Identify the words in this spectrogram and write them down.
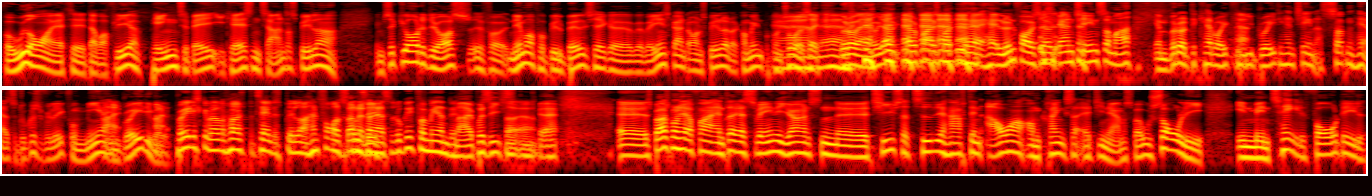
For udover at øh, der var flere penge tilbage i kassen til andre spillere, jamen så gjorde det det jo også for, nemmere for Bill Belichick, hver eneste gang der var en spiller, der kom ind på kontoret ja, og sagde, ja. ved du hvad, jeg, jeg vil faktisk godt lige have, have løn for, så jeg vil gerne tjene så meget. Jamen ved du det kan du ikke, fordi ja. Brady han tjener sådan her, så du kan selvfølgelig ikke få mere nej, end Brady. Vel? Nej, Brady skal være vores højst betalte spiller, og han får altså så du kan ikke få mere end det. Nej, præcis. Så, ja. Ja. Uh, spørgsmål her fra Andreas Svane Jørgensen. Øh, Chiefs har tidligere haft en aura omkring sig, at de nærmest var usårlige. En mental fordel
